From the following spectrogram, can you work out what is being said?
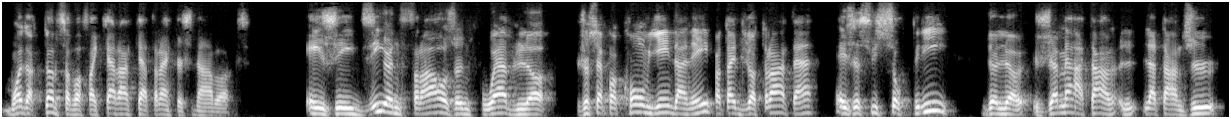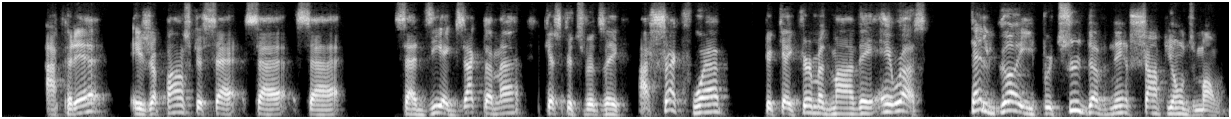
mois d'octobre, ça va faire 44 ans que je suis dans la boxe. Et j'ai dit une phrase une fois, là, je sais pas combien d'années, peut-être là 30 ans, et je suis surpris de le jamais l'attendu après. Et je pense que ça, ça, ça ça dit exactement qu'est-ce que tu veux dire. À chaque fois que quelqu'un me demandait, Hey Russ, tel gars, il peut-tu devenir champion du monde?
